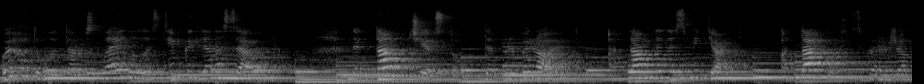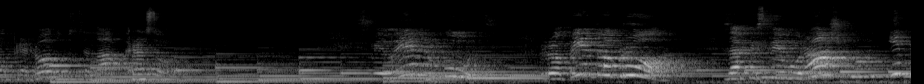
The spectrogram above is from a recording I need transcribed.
Виготовили та розклеїли листівки для населення. Не там чисто, де прибирають, а там, де не смітять, а також збережемо природу села разом. Сміливим будь, роби добро, захисти мурашку і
